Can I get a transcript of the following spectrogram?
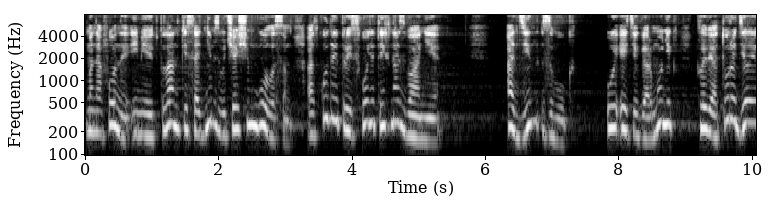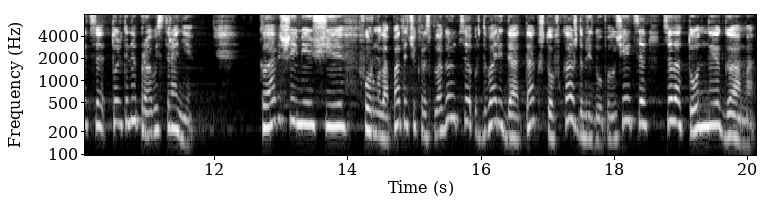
Монофоны имеют планки с одним звучащим голосом, откуда и происходит их название. Один звук. У этих гармоник клавиатура делается только на правой стороне. Клавиши, имеющие форму лопаточек, располагаются в два ряда так, что в каждом ряду получается целотонная гамма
